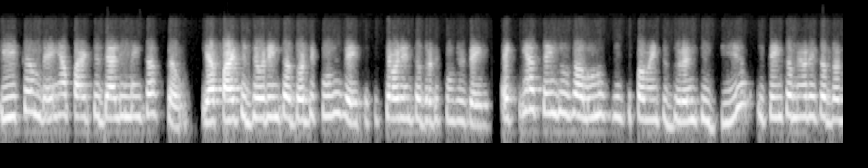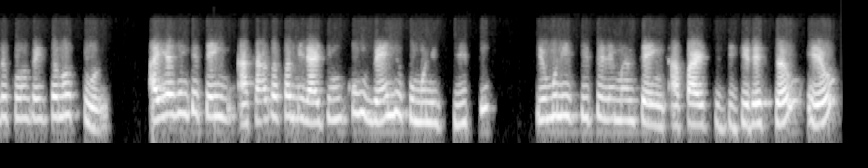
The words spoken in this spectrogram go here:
e também a parte de alimentação e a parte de orientador de convivência. O que é orientador de convivência? É quem atende os alunos principalmente durante o dia e tem também orientador de convivência noturno. Aí a gente tem, a Casa Familiar tem um convênio com o município, e o município ele mantém a parte de direção, eu,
